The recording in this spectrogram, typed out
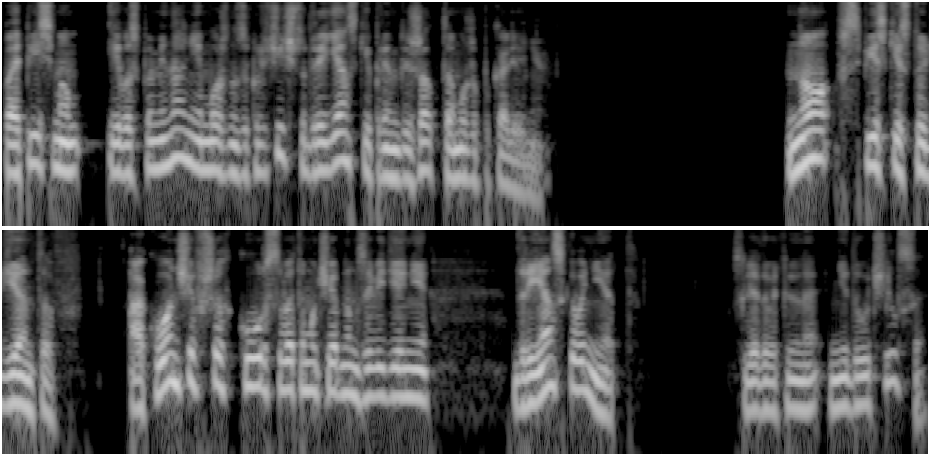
По письмам и воспоминаниям можно заключить, что Дриянский принадлежал к тому же поколению. Но в списке студентов, окончивших курс в этом учебном заведении, Дриянского нет. Следовательно, не доучился.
